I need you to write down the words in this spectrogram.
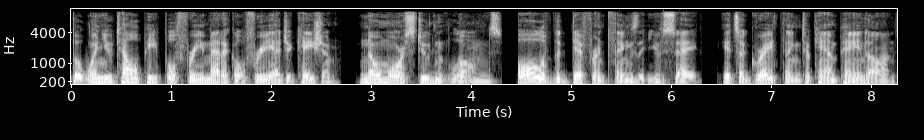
But when you tell people free medical free education, no more student loans, all of the different things that you say, it's a great thing to campaign on,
